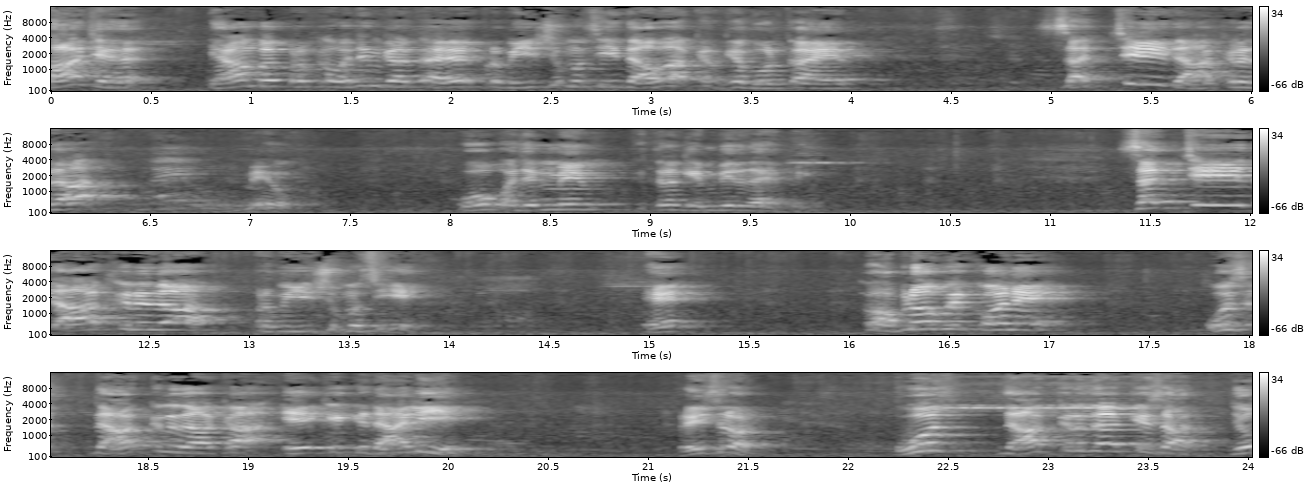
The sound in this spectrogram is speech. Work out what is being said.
आज यहाँ पर प्रभु का वचन कहता है प्रभु यीशु मसीह दावा करके बोलता है सच्ची दाकृदा मैं हूँ। वो वज़न में कितना गंभीर है प्रिय सच्ची दाकृदा प्रभु यीशु मसीह है, तो हम लोग कौन है? उस दाकृदा का एक एक डाली है. उस दाकृता के साथ जो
